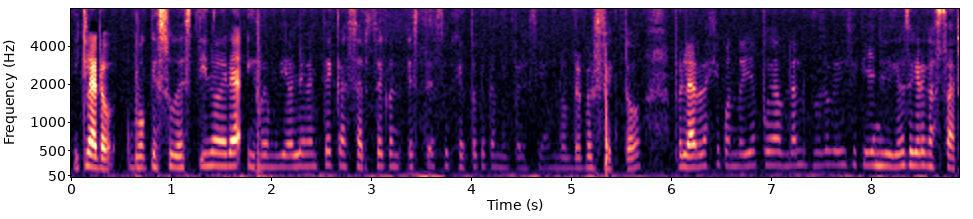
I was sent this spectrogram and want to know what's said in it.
Y claro, como que su destino era irremediablemente casarse con este sujeto que también parecía un hombre perfecto. Pero la verdad es que cuando ella puede hablar, lo primero que dice es que ella ni siquiera se quiere casar.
